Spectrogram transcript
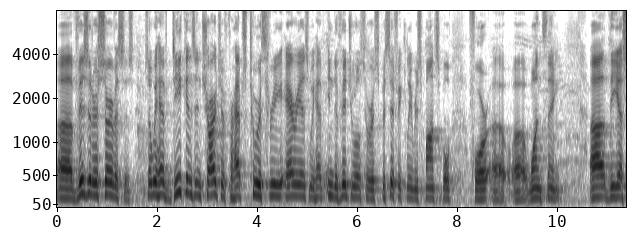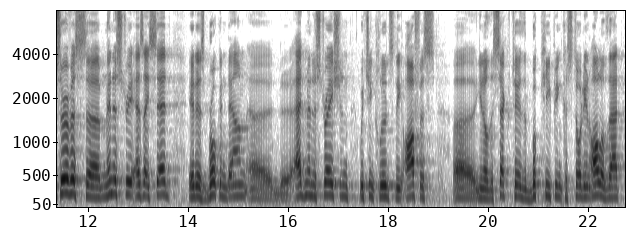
Uh, visitor services. So we have deacons in charge of perhaps two or three areas. We have individuals who are specifically responsible for uh, uh, one thing. Uh, the service ministry, as I said, it is broken down administration, which includes the office, you know, the secretary, the bookkeeping, custodian, all of that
